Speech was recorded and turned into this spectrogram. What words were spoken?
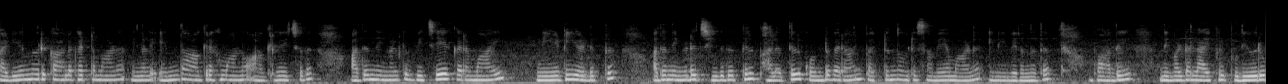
കഴിയുന്ന ഒരു കാലഘട്ടമാണ്. നിങ്ങൾ എന്ത് ആഗ്രഹമാണോ ആഗ്രഹിച്ചത് അത് നിങ്ങൾക്ക് വിജയകരമായി നേടിയെടുത്ത് അത് നിങ്ങളുടെ ജീവിതത്തിൽ ഫലത്തിൽ കൊണ്ടുവരാൻ പറ്റുന്ന ഒരു സമയമാണ് ഇനി വരുന്നത്. അപ്പോൾ അത് നിങ്ങളുടെ ലൈഫിൽ പുതിയൊരു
